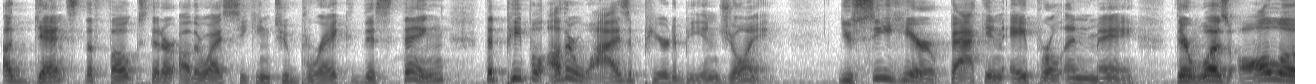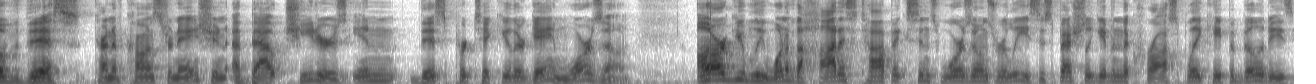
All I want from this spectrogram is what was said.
against the folks that are otherwise seeking to break this thing that people otherwise appear to be enjoying. You see here back in April and May there was all of this kind of consternation about cheaters in this particular game, Warzone. Arguably one of the hottest topics since Warzone's release, especially given the crossplay capabilities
